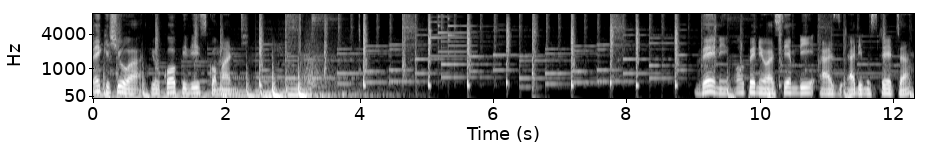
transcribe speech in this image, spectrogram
Make sure you copy this command. Then open your CMD as administrator.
